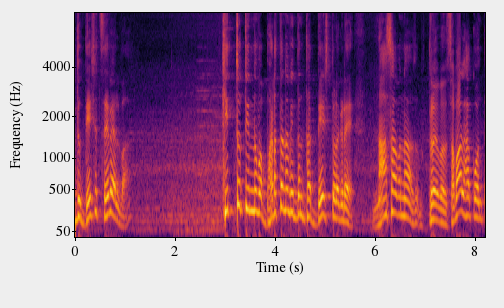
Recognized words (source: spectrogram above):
ಇದು ದೇಶದ ಸೇವೆ ಅಲ್ವಾ? ಕಿತ್ತು ತಿನ್ನುವ ಬಡತನವಿದ್ದಂಥ ದೇಶದೊಳಗಡೆ ನಾಸಾವನ್ನು ಪ್ರ ಸವಾಲು ಹಾಕುವಂಥ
